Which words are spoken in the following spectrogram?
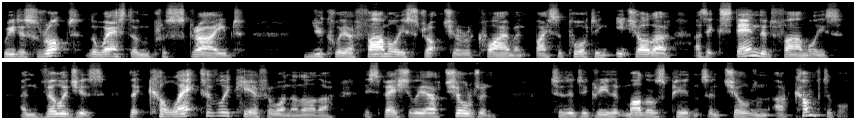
We disrupt the Western prescribed nuclear family structure requirement by supporting each other as extended families and villages that collectively care for one another, especially our children, to the degree that mothers, parents, and children are comfortable.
